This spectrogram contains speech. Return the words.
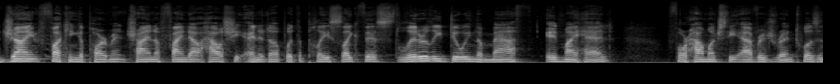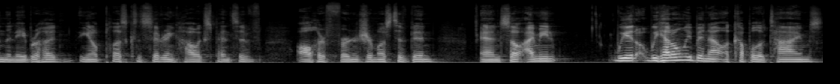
giant fucking apartment trying to find out how she ended up with a place like this, literally doing the math in my head for how much the average rent was in the neighborhood, you know, plus considering how expensive all her furniture must have been. And so I mean, we had we had only been out a couple of times,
